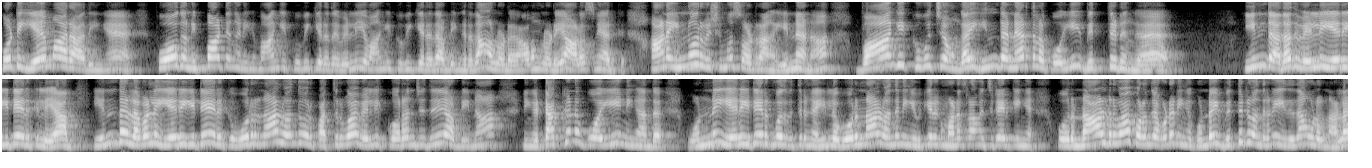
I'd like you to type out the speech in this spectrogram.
போட்டு ஏமாறாதீங்க. போதும் நிப்பாட்டுங்க. நீங்கள் வாங்கி குவிக்கிறத வெளியே வாங்கி குவிக்கிறது அப்படிங்கிறது தான் அவங்களோட அவங்களுடைய ஆலோசனையாக இருக்குது ஆனால் இன்னொரு விஷயமும் சொல்கிறாங்க என்னென்னா வாங்கி குவிச்சவங்க இந்த நேரத்தில் போய் வித்துடுங்க. இந்த அதாவது வெள்ளி ஏறிக்கிட்டே இருக்கு இல்லையா? எந்த லெவலில் ஏறிக்கிட்டே இருக்குது ஒரு நாள் வந்து ஒரு பத்து ரூபா வெள்ளி குறைஞ்சுது அப்படின்னா நீங்கள் டக்குன்னு போய் நீங்கள் அந்த ஒன்று ஏறிக்கிட்டே இருக்கும்போது விற்றுருங்க இல்லை ஒரு நாள் வந்து நீங்கள் விற்கிறதுக்கு மனசெலாம் வச்சுட்டே இருக்கீங்க. ஒரு நாலு ரூபா குறைஞ்சா கூட நீங்கள் கொண்டு போய் வித்துட்டு வந்துருங்க. இதுதான் உங்களுக்கு நல்ல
